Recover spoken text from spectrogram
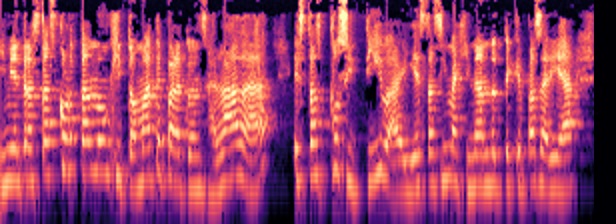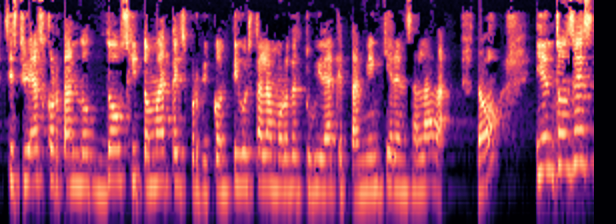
Y mientras estás cortando un jitomate para tu ensalada, estás positiva y estás imaginándote qué pasaría si estuvieras cortando dos jitomates porque contigo está el amor de tu vida que también quiere ensalada, ¿no? Y entonces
